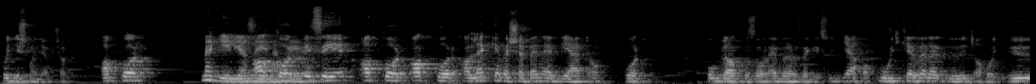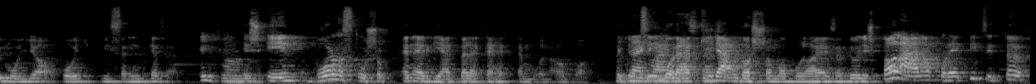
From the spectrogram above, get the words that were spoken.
hogy is mondjam csak, akkor Megéli az akkor, életét. ezért, akkor, akkor a legkevesebb energiát akkor foglalkozol ebben az egész ügyel, ha úgy kezeled őt, ahogy ő mondja, hogy mi szerint kezel. Így van. És én borzasztó sok energiát beletehettem volna abba, hogy a cimborát kirángassam abból a helyzetből, és talán akkor egy picit több,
